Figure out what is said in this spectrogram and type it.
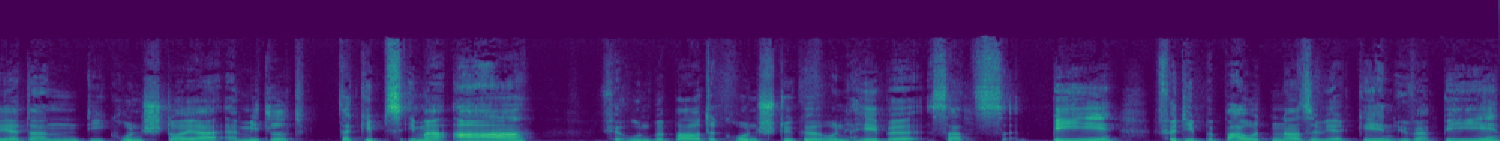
der dann die Grundsteuer ermittelt. Da gibt es immer A für unbebaute Grundstücke und Hebesatz B für die bebauten. Also wir gehen über B.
